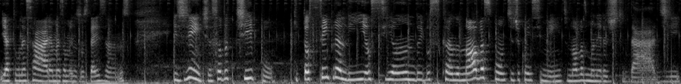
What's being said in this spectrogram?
e atuo nessa área há mais ou menos uns 10 anos. E, gente, eu sou do tipo que tô sempre ali ansiando e buscando novas fontes de conhecimento, novas maneiras de estudar, de,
